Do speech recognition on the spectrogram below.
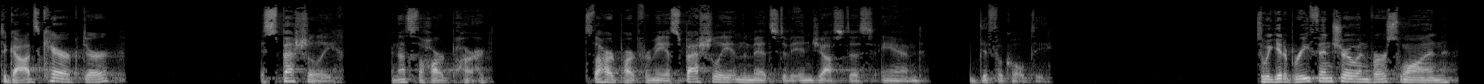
to God's character, especially, and that's the hard part. It's the hard part for me, especially in the midst of injustice and difficulty. So we get a brief intro in verse 1,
